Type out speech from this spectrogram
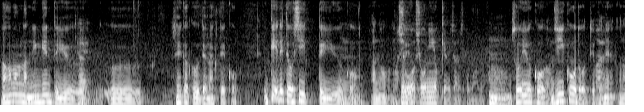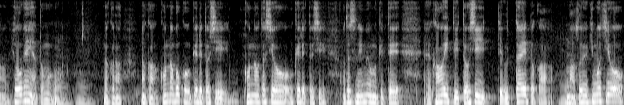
わがままな人間というはい、う性格ではなくてこう受け入れてほしいっていうこう、あの、まあ、承認欲求みたいなところもあるのかな、うん、そういうこう、G 行動っていうかね、あの表現やと思う、うんうん、だからなんかこんな僕を受け入れてほしいこんな私を受け入れてほしい。私に目を向けて、えー、可愛いって言ってほしいって訴えとか、うん、まあそういう気持ちを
